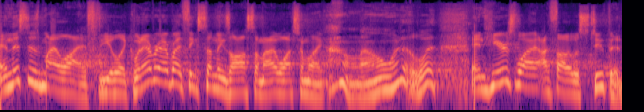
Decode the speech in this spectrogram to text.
And this is my life. You know, like whenever everybody thinks something's awesome, I watch, I'm like, I don't know. What, what? And here's why I thought it was stupid.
